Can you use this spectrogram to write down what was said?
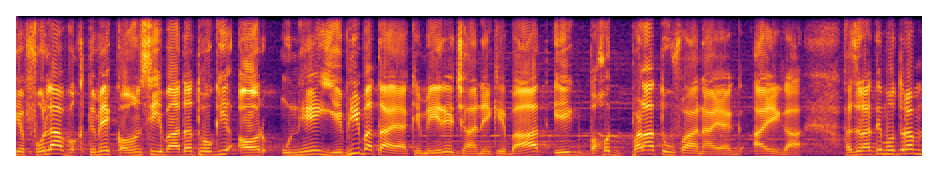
कि फ़ुला वक्त में कौन सी इबादत होगी और उन्हें यह भी बताया कि मेरे जाने के बाद एक बहुत बड़ा तूफ़ान आएगा। हज़रत मोहतरम,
